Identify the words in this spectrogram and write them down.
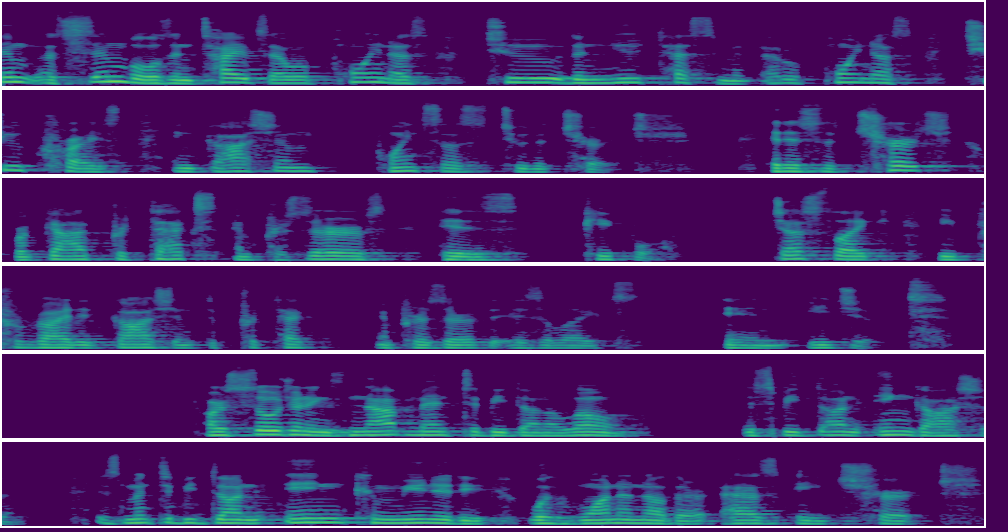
uh, symbols and types that will point us to the New Testament, that will point us to Christ. And Goshen points us to the church. It is the church where God protects and preserves his people, just like he provided Goshen to protect and preserve the Israelites in Egypt. Our sojourning is not meant to be done alone. It's to be done in Goshen. It's meant to be done in community with one another as a church.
